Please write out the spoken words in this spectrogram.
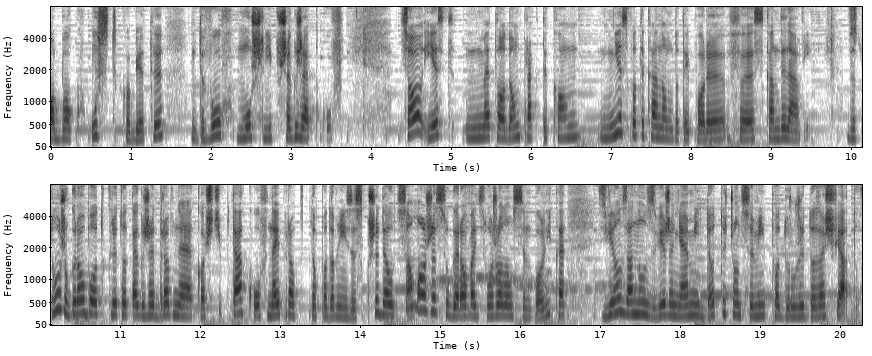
obok ust kobiety dwóch muszli przegrzebków, co jest metodą, praktyką niespotykaną do tej pory w Skandynawii. Wzdłuż grobu odkryto także drobne kości ptaków, najprawdopodobniej ze skrzydeł, co może sugerować złożoną symbolikę związaną z wierzeniami dotyczącymi podróży do zaświatów.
